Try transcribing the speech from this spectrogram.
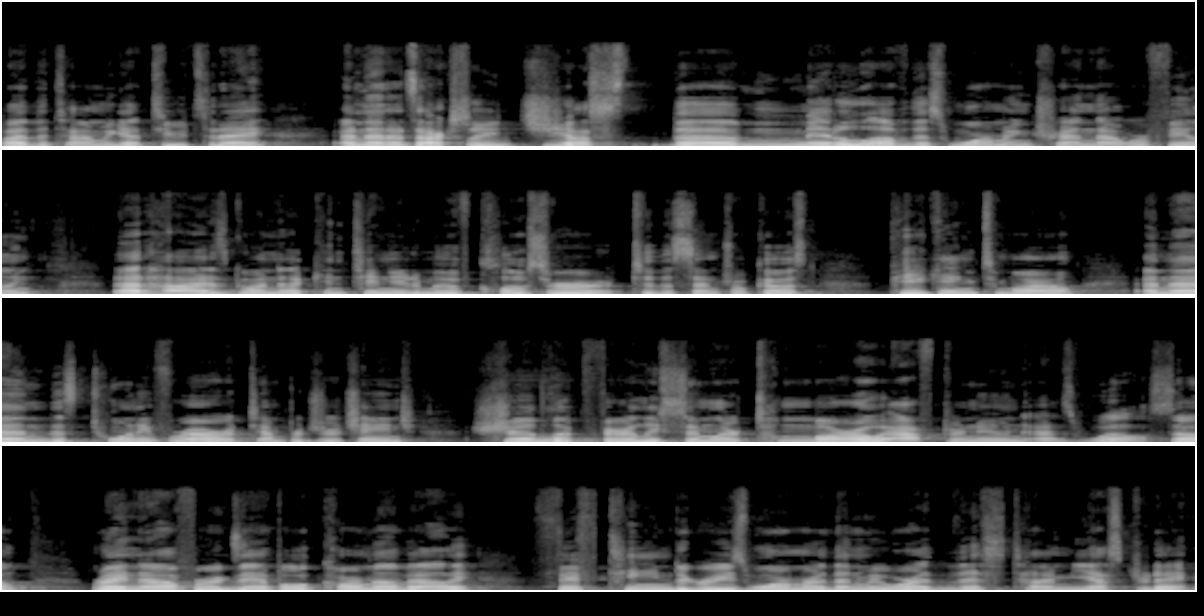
by the time we get to today. And then it's actually just the middle of this warming trend that we're feeling. That high is going to continue to move closer to the central coast, peaking tomorrow, and then this 24 hour temperature change should look fairly similar tomorrow afternoon as well. So right now, for example, Carmel Valley, 15 degrees warmer than we were at this time yesterday.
